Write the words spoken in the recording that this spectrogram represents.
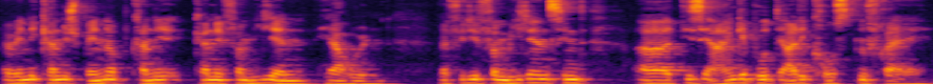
weil wenn ich keine Spenden habe, kann ich keine Familien herholen. Weil für die Familien sind äh, diese Angebote alle kostenfrei.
